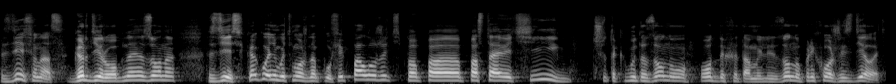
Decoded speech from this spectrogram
Здесь у нас гардеробная зона. Здесь какой-нибудь можно пуфик положить, по -по поставить и что-то какую-то зону отдыха там или зону прихожей сделать.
